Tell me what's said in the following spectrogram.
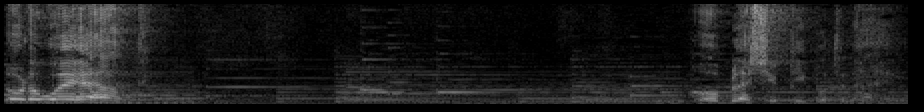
Lord, a way out. Oh, bless you people tonight.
